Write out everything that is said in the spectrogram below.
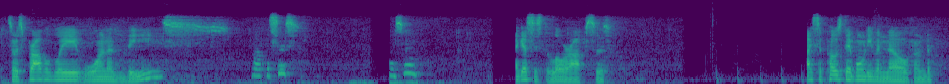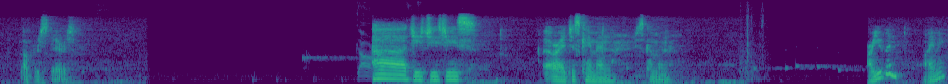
So it's probably one of these offices. I assume. I guess it's the lower offices. I suppose they won't even know from the upper stairs. Ah, jeez, jeez, jeez. Alright, just came in. Just come in. Are you even climbing?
